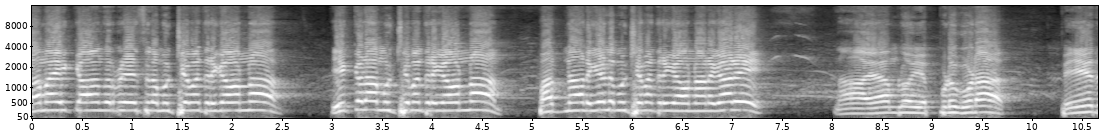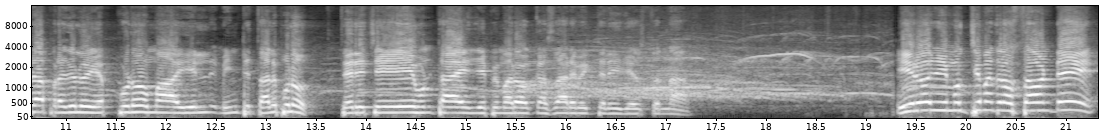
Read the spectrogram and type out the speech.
సమైక్య ఆంధ్రప్రదేశ్లో ముఖ్యమంత్రిగా ఉన్నా. ఇక్కడ ముఖ్యమంత్రిగా ఉన్నా పద్నాలుగేళ్ళు ముఖ్యమంత్రిగా ఉన్నాను కానీ నా హయాంలో ఎప్పుడు కూడా పేద ప్రజలు ఎప్పుడూ మా ఇల్లు ఇంటి తలుపులు తెరిచే ఉంటాయని చెప్పి మరొకసారి మీకు తెలియజేస్తున్నా. ఈరోజు ఈ ముఖ్యమంత్రి వస్తా ఉంటే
